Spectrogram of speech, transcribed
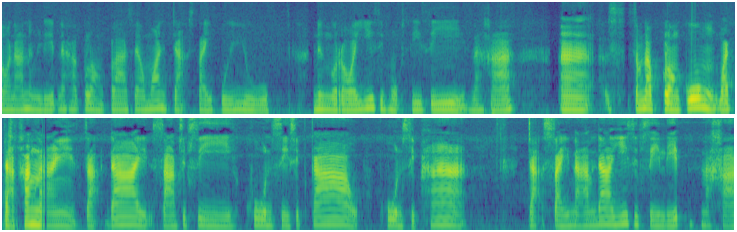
ต่อน้ำ1ลิตรนะคะ กล่องปลาแซลมอนจะใส่ปุ๋ยอยู่ 126ซีซีนะคะสำหรับกล่องกุ้งวัดจากข้างในจะได้ 34 คูณ 49 คูณ 15 จะใส่น้ำได้ 24 ลิตรนะคะ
